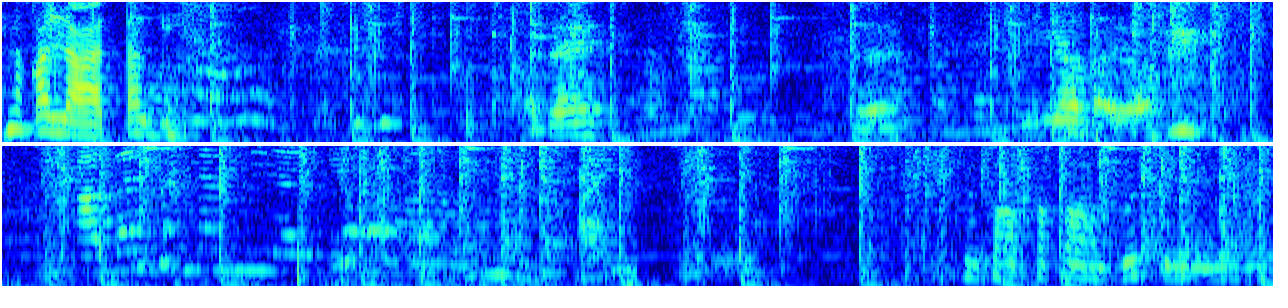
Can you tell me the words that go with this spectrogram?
nakalatag eh. Ate. Ate. Iiyaw tayo. Nakakapagod eh.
